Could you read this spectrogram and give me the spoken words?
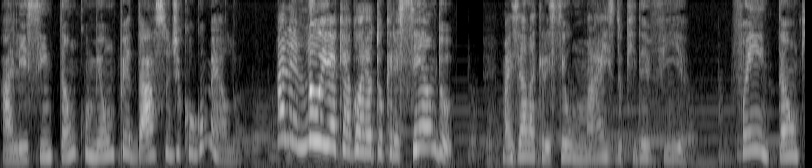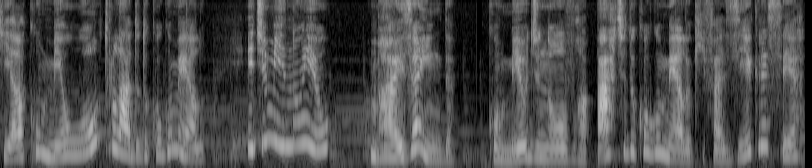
Alice então comeu um pedaço de cogumelo. Aleluia, que agora eu tô crescendo! Mas ela cresceu mais do que devia. Foi então que ela comeu o outro lado do cogumelo e diminuiu mais ainda. Comeu de novo a parte do cogumelo que fazia crescer,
